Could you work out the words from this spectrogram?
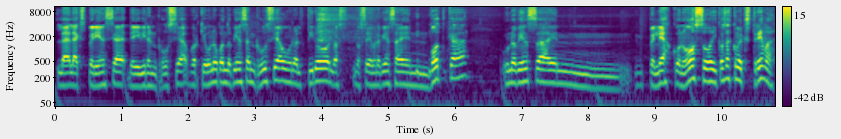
la, la, experiencia de vivir en Rusia, porque uno cuando piensa en Rusia, uno al tiro, los, no sé, uno piensa en vodka, uno piensa en peleas con osos y cosas como extremas.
